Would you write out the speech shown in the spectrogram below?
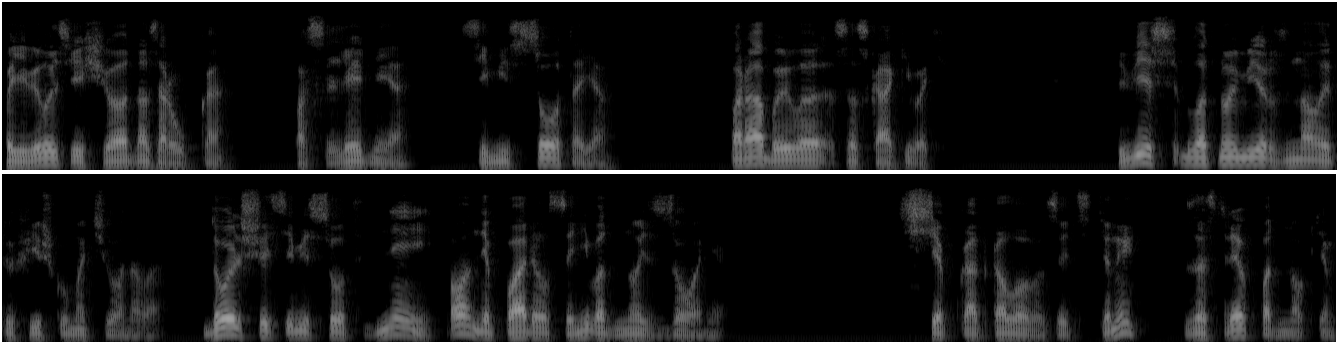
появилась еще одна зарубка. Последняя, семисотая. Пора было соскакивать. Весь блатной мир знал эту фишку Моченого. Дольше семисот дней он не парился ни в одной зоне. Щепка откололась от стены, застряв под ногтем.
